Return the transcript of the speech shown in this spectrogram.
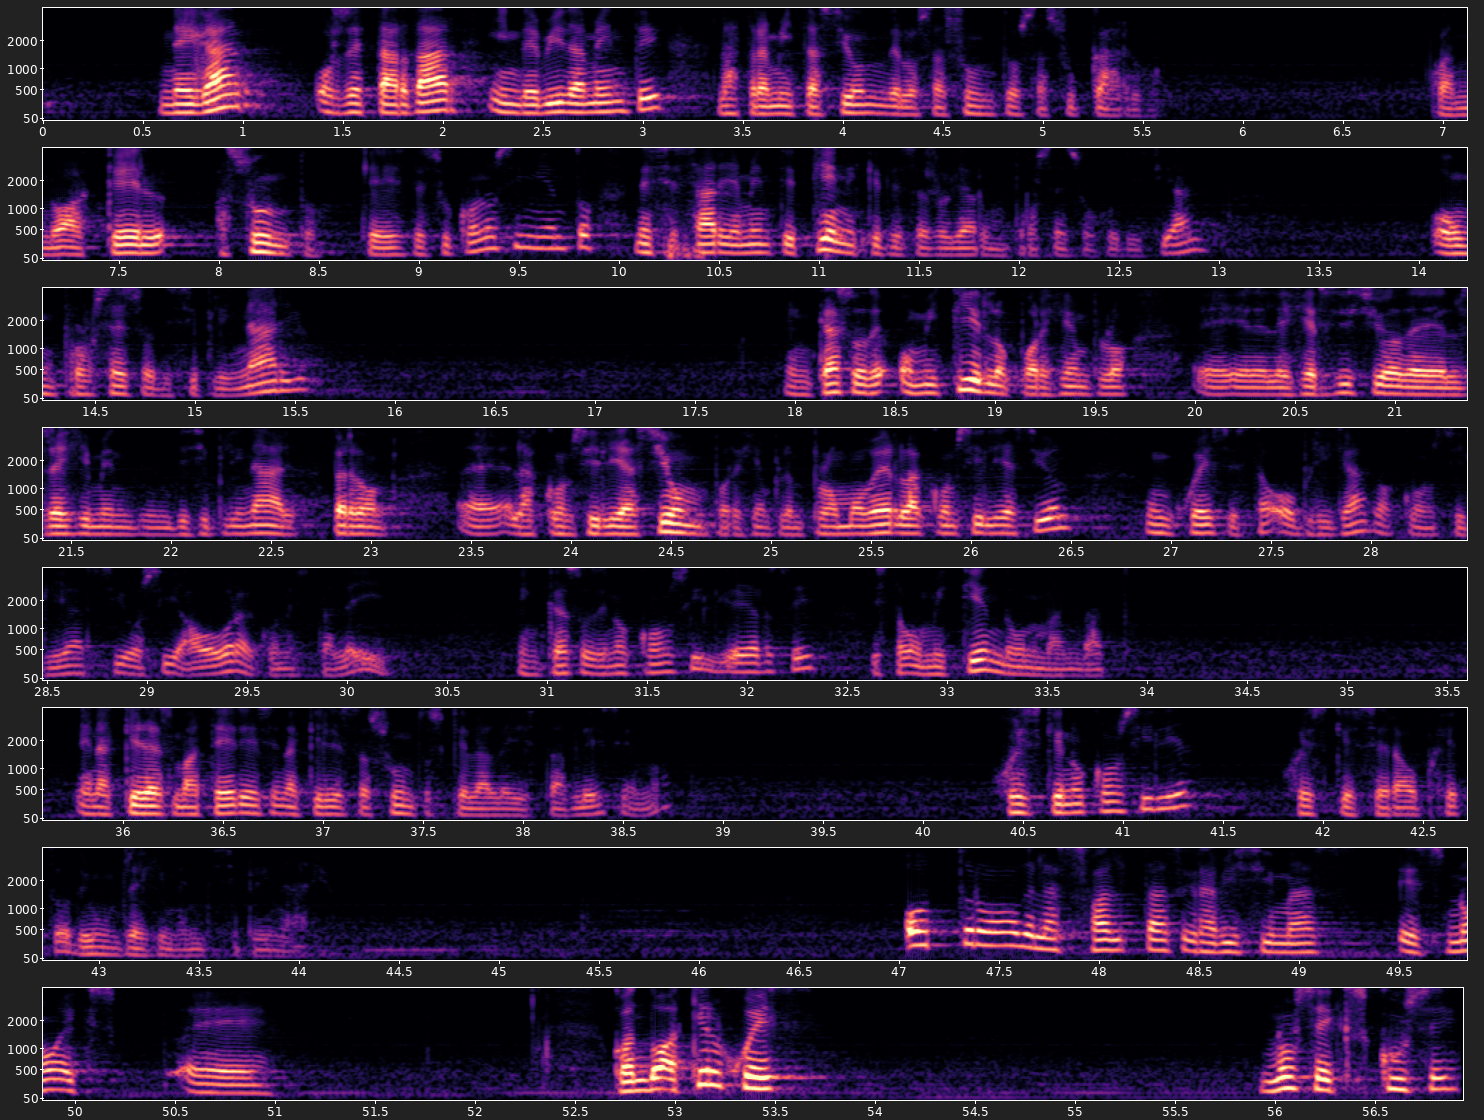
negar o retardar indebidamente la tramitación de los asuntos a su cargo. Cuando aquel asunto que es de su conocimiento necesariamente tiene que desarrollar un proceso judicial o un proceso disciplinario En caso de omitirlo, por ejemplo, eh, el ejercicio del régimen disciplinario, perdón, eh, la conciliación, por ejemplo, en promover la conciliación, un juez está obligado a conciliar sí o sí ahora con esta ley. En caso de no conciliarse, está omitiendo un mandato en aquellas materias, en aquellos asuntos que la ley establece, ¿no? Juez que no concilia, juez que será objeto de un régimen disciplinario. Otro de las faltas gravísimas es no eh, cuando aquel juez no se excuse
